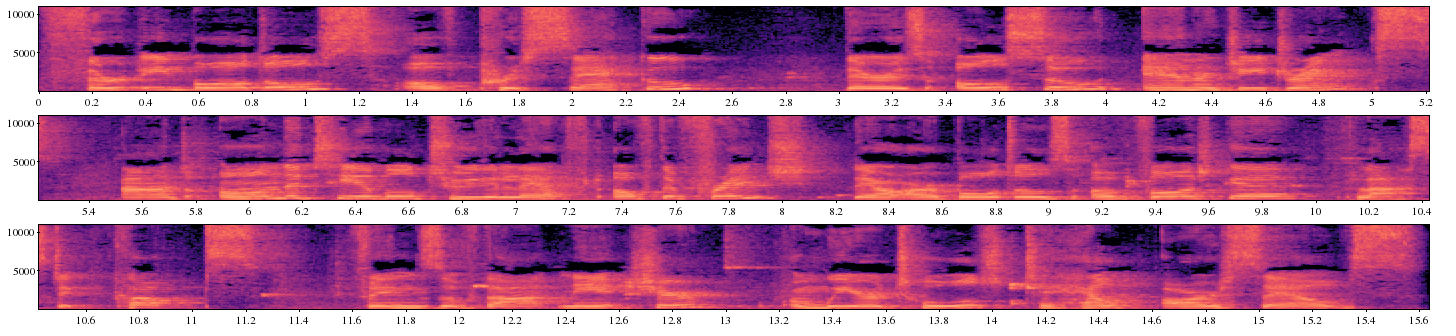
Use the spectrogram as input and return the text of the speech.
30 bottles of Prosecco. There is also energy drinks, And on the table to the left of the fridge, there are bottles of vodka, plastic cups, things of that nature. And we are told to help ourselves.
